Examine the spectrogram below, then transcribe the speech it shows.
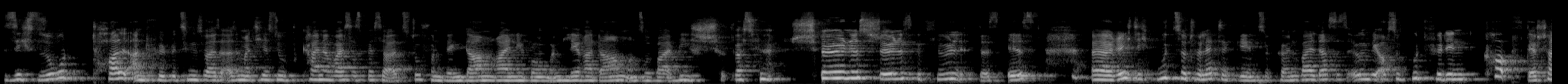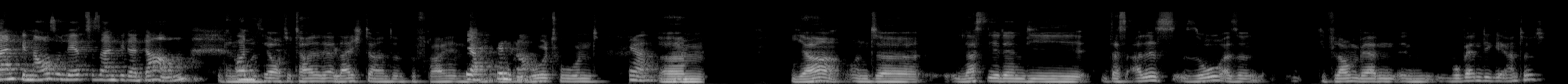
sich so toll anfühlt, beziehungsweise, also Matthias, du, keiner weiß das besser als du von wegen Darmreinigung und leerer Darm und so weiter, wie, was für ein schönes, schönes Gefühl das ist, äh, richtig gut zur Toilette gehen zu können, weil das ist irgendwie auch so gut für den Kopf. Der scheint genauso leer zu sein wie der Darm. Genau, und, ist ja auch total erleichternd und befreiend ja, genau. und wohltuend. Ja, ähm, ja und äh, lasst ihr denn die, das alles so, also die Pflaumen werden in, wo werden die geerntet?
